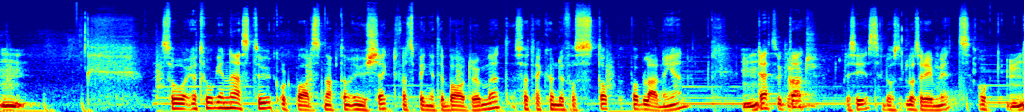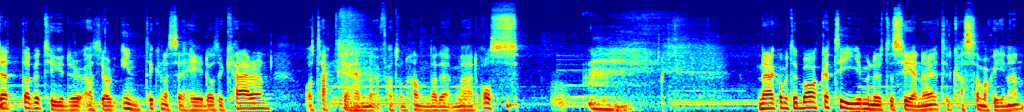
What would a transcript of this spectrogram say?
Mm. Så jag tog en näsduk och bad snabbt om ursäkt för att springa till badrummet så att jag kunde få stopp på blödningen. Mm, detta, såklart. Precis, låter, låter rimligt. Och Mm. detta betyder att jag inte kunde säga hej då till Karen och tacka henne för att hon handlade med oss. När jag kom tillbaka tio minuter senare till kassamaskinen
